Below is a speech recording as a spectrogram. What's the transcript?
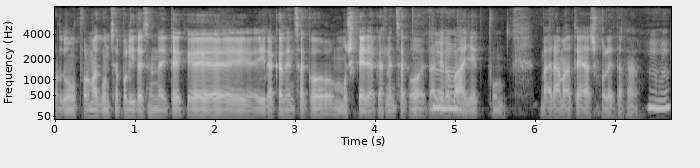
Orduan formakuntza polita izan daiteke e, irakaslentzako, musika irakaslentzako, eta gero ba haiek, pum, ba eramatea eskoletara. Mhm.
